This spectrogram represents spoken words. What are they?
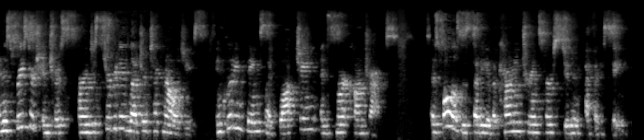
and his research interests are in distributed ledger technologies, including things like blockchain and smart contracts, as well as the study of accounting transfer student efficacy.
